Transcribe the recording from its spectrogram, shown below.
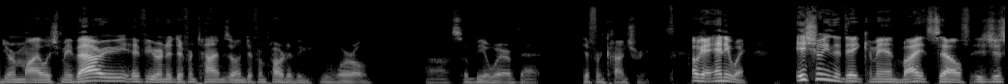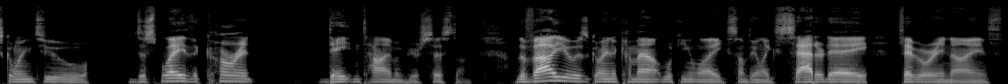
Your mileage may vary if you're in a different time zone, different part of the world. Uh, so be aware of that. Different country. Okay, anyway, issuing the date command by itself is just going to display the current date and time of your system. The value is going to come out looking like something like Saturday, February 9th,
